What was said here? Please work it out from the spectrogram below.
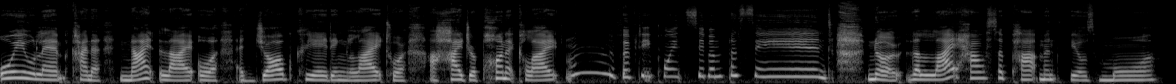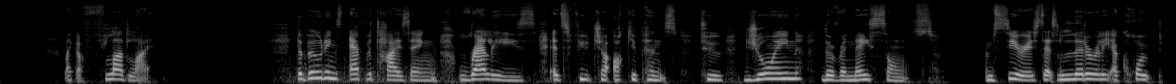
oil lamp kind of night light or a job creating light or a hydroponic light. Mm, 50.7%. No, the lighthouse apartment feels more like a floodlight. The building's advertising rallies its future occupants to join the Renaissance. I'm serious, that's literally a quote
